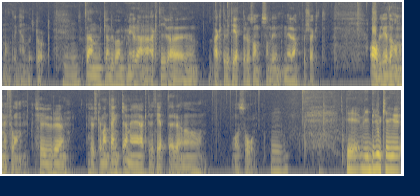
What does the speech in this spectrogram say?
någonting händer klart. Mm. Sen kan det vara mera aktiva eh, aktiviteter och sånt som vi mera försökt avleda honom ifrån. Hur, eh, hur ska man tänka med aktiviteter och, och så? Mm. Det, vi brukar ju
